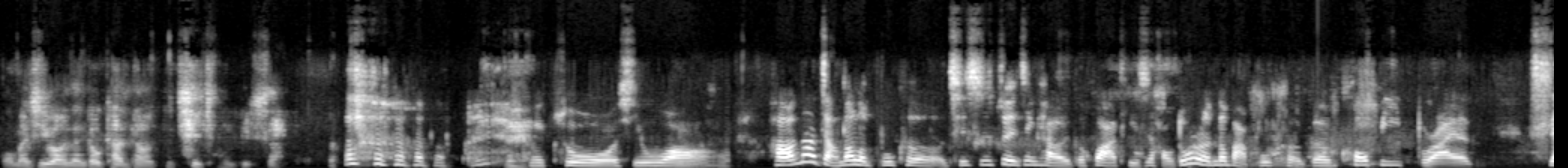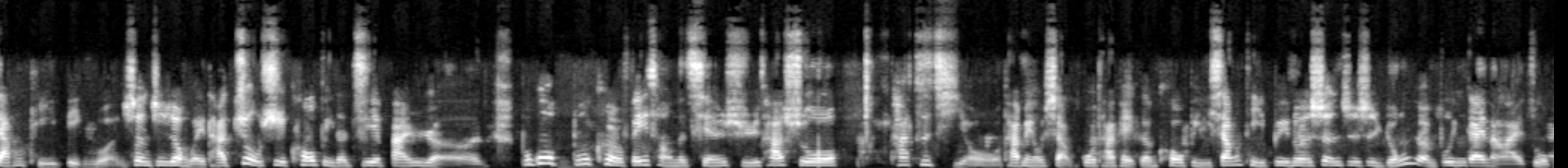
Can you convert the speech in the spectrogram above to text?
我们希望能够看到第七场比赛。没错，希望好。那讲到了 Booker，其实最近还有一个话题是，好多人都把 Booker 跟 Kobe Bryant 相提并论，甚至认为他就是 Kobe 的接班人。不过 Booker 非常的谦虚，他说。他自己哦，他没有想过他可以跟 Kobe 相提并论，甚至是永远不应该拿来做比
